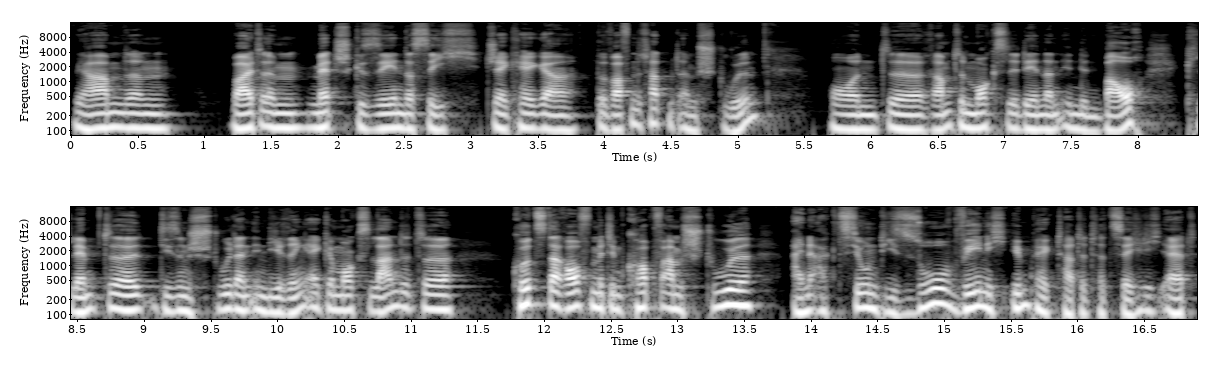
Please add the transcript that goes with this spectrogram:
Wir haben dann weiter im Match gesehen, dass sich Jake Hager bewaffnet hat mit einem Stuhl und äh, rammte Moxley den dann in den Bauch, klemmte diesen Stuhl dann in die Ringecke. Mox landete kurz darauf mit dem Kopf am Stuhl. Eine Aktion, die so wenig Impact hatte tatsächlich. Er hat,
